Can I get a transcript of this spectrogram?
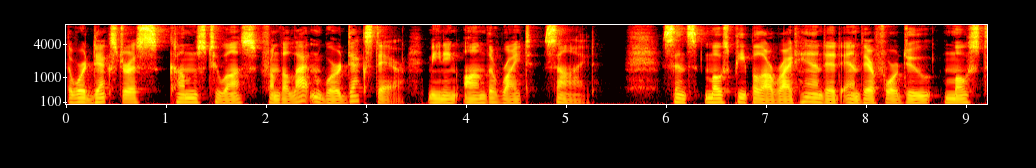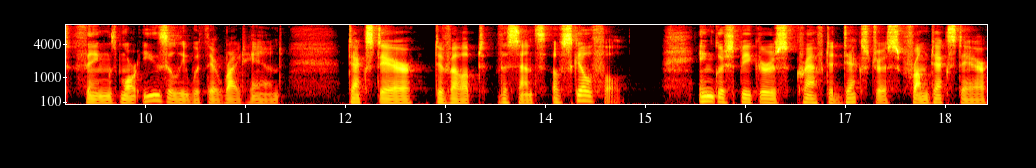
The word dexterous comes to us from the Latin word dexter, meaning on the right side. Since most people are right handed and therefore do most things more easily with their right hand, dexter developed the sense of skillful. English speakers crafted dexterous from dexter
